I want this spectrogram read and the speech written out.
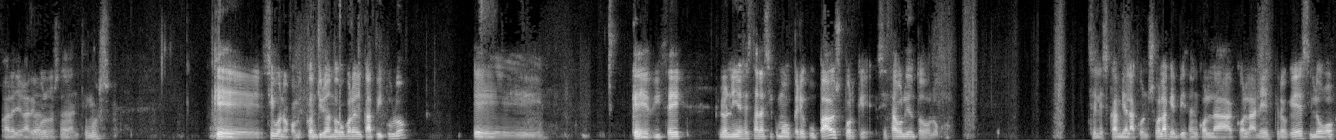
ahora llegaremos, Claro. nos adelantemos. Que sí, bueno, con- continuando por el capítulo, eh, que dice, los niños están así como preocupados porque se está volviendo todo loco. Se les cambia la consola, que empiezan con la, con la NES, creo que es, y luego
